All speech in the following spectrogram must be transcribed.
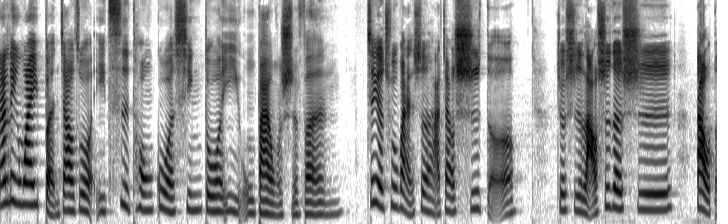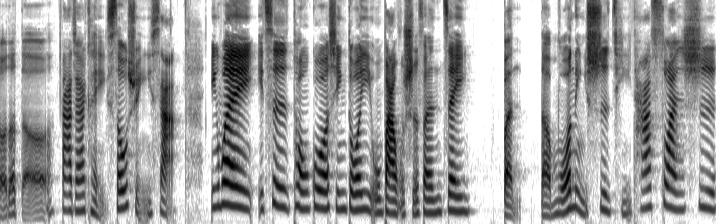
那另外一本叫做《一次通过新多益五百五十分》，这个出版社啊叫师德，就是老师的师，道德的德，大家可以搜寻一下。因为一次通过新多益五百五十分这一本的模拟试题，它算是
